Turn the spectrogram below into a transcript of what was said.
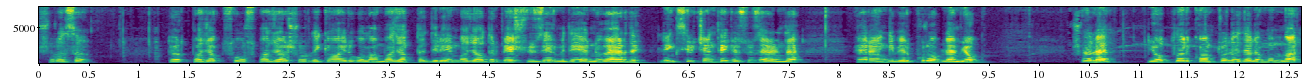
şurası 4 bacak source bacağı şuradaki ayrık olan bacakta direğin bacağıdır. 520 değerini verdi. Link switch entegresi üzerinde herhangi bir problem yok. Şöyle diyotları kontrol edelim. Bunlar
